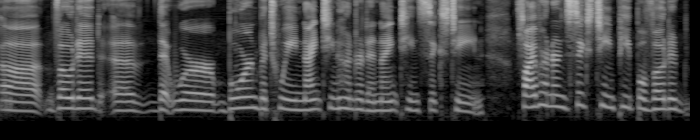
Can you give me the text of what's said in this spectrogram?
uh, voted uh, that were born between 1900 and 1916. 516 people voted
